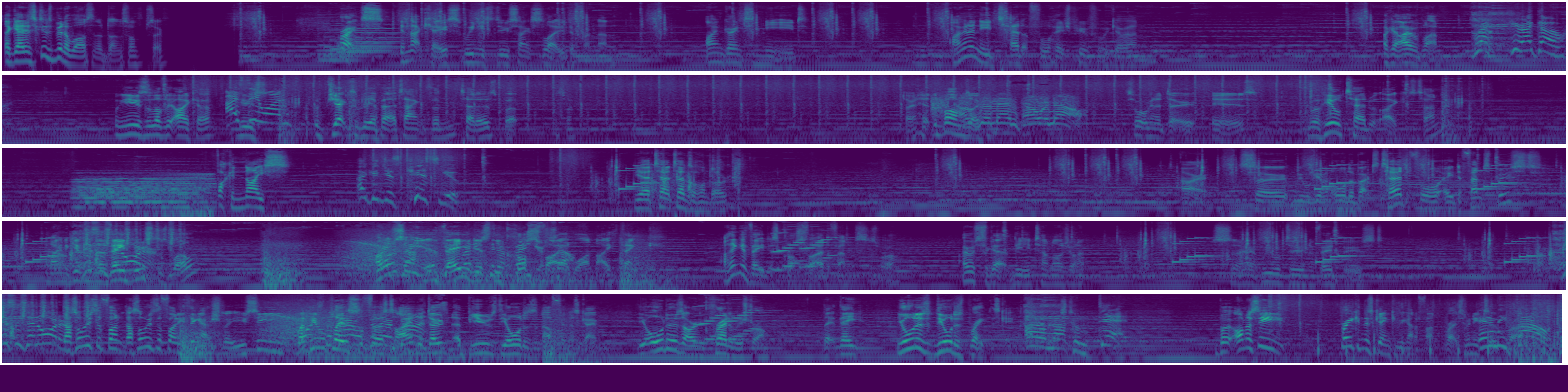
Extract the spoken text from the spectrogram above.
Again, it's, it's been a while since I've done this one, so. Right, in that case, we need to do something slightly different then. I'm going to need. I'm going to need Ted at full HP before we go in. Okay, I have a plan. Right, here I go. We can use the lovely Ica, I who's one. objectively a better tank than Ted is, but Don't hit the bombs How's open. manpower now? So what we're going to do is, we'll heal Ted with Ica's turn. Fucking nice! I could just kiss you. Yeah, Ted, Ted's a horn dog. Alright, so we will give an order back to Ted for a defense boost. And I'm going to give him an This is an evade boost as well. I would say up and get evade is the crossfire yourself. one, I think. I think evade is crossfire defense as well. I always forget the terminology on it. So we will do an evade boost. This is an order. That's always the fun. That's always the funny thing, actually. You see, when people play this for the first time, they don't abuse the orders enough in this game. The orders are incredibly strong. They, they the orders, the orders break this game. I'll knock them dead. But honestly, breaking this game can be kind of fun. Right, so we need Enemy to. Right, found.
